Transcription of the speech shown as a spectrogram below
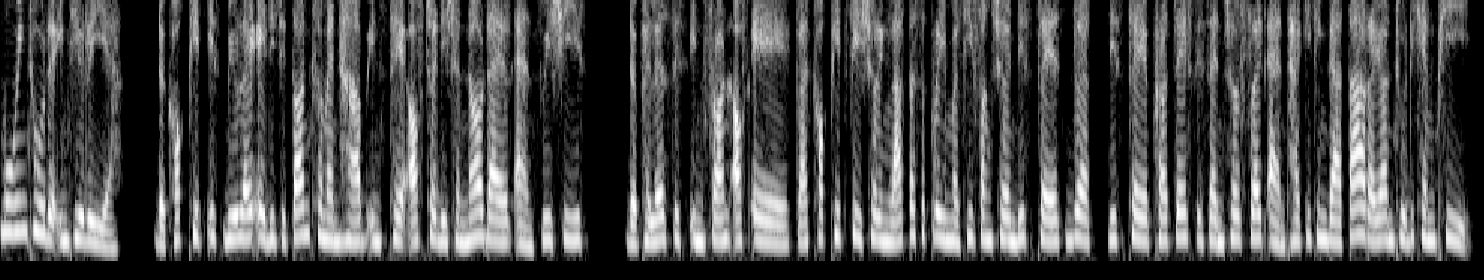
Moving to the interior, the cockpit is built like a digital command hub instead of traditional dial and switches. The pilot sits in front of a glass cockpit featuring large touchscreen multifunction displays. The display projects essential flight and targeting data right onto the canopy.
